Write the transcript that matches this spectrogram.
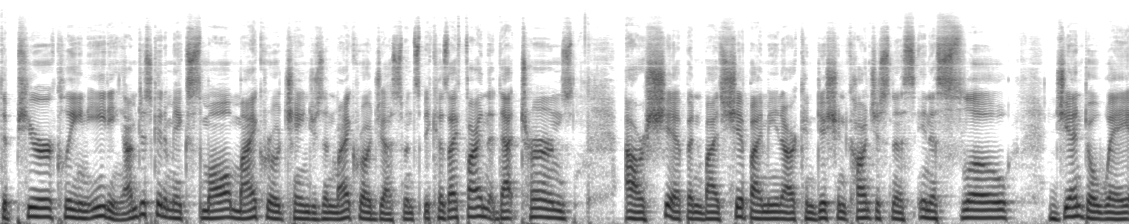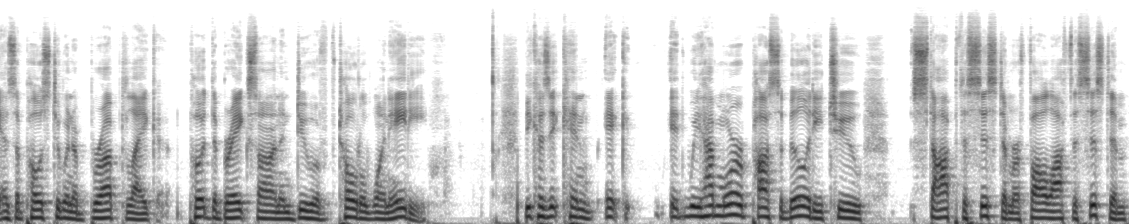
the pure clean eating. I'm just going to make small micro changes and micro adjustments because I find that that turns our ship, and by ship I mean our conditioned consciousness, in a slow, gentle way as opposed to an abrupt, like put the brakes on and do a total 180. Because it can, it, it, we have more possibility to stop the system or fall off the system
